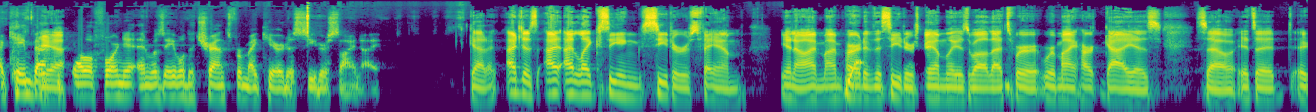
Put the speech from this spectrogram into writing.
I came back yeah. to California and was able to transfer my care to Cedar Sinai. Got it. I just I, I like seeing Cedars fam. You know, I'm I'm part yeah. of the Cedars family as well. That's where where my heart guy is. So it's a, a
